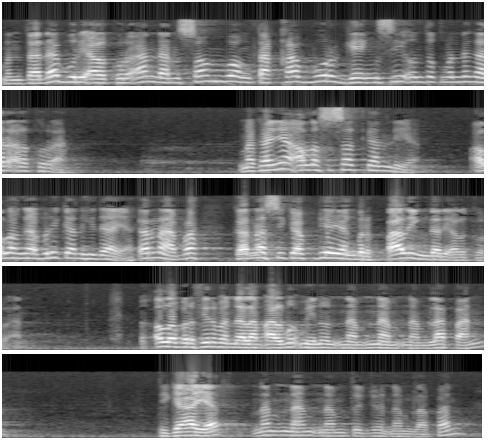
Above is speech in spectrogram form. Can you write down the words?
mentadaburi Al-Qur'an dan sombong takabur gengsi untuk mendengar Al-Qur'an. Makanya Allah sesatkan dia. Allah nggak berikan hidayah. Karena apa? Karena sikap dia yang berpaling dari Al-Quran. Allah berfirman dalam Al-Mu'minun 6668 tiga ayat 66, 67, 68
